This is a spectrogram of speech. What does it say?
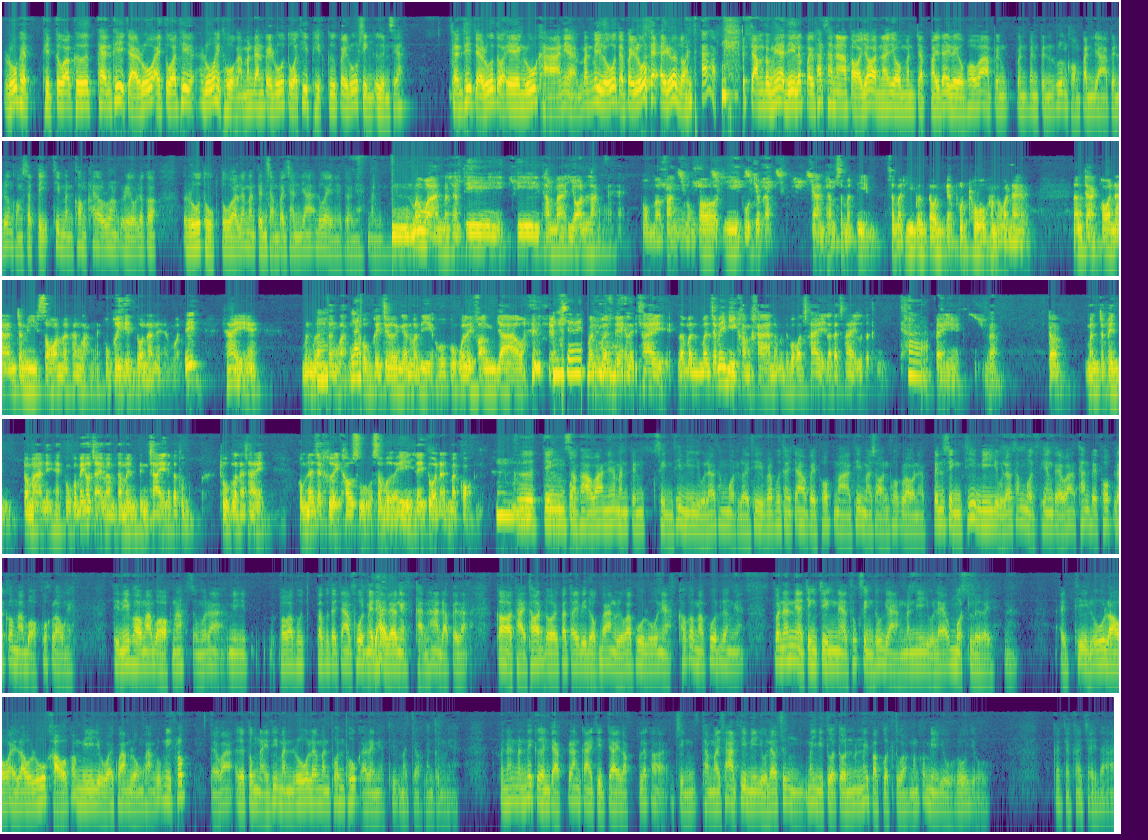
รู้ผิดผิดตัวคือแทนที่จะรู้ไอ้ตัวที่รู้ให้ถูกอะมันดันไปรู้ตัวที่ผิดคือไปรู้สิ่งอื่นเสีย แทนที่จะรู้ตัวเองรู้ขาเนี่ย มันไม่รู้แต่ไปรู้แต่ไอ้เรื่องหน่อยทากจำตรงนี้ดีแล้วไปพัฒนาต่อยอดนะโยมมันจะไปได้เร็ว เพราะว่าเป็นเป็นเป็นเป็นเรื่องของปัญญาเป็นเรื่องของสติที่มันคล่องแคล่วรวดเร็ว แล้วก็รู้ถูกตัวแล้วมันเป็นสัมปชัญญะด้วยเนี่ยตัวเนี้ยมันเมื่อวานมันครับที่ที่ธรรมะย้อนหลังนะฮะผมมาฟังหลวงพ่อที่พูดเกี่ยวกับการทำสมาธิสมาธิเบื้องต้นกับพุทโธคำภาวนา หลังจากภาวนามันจะมีซ้อนมาข้างหลังนะผมเคยเห็นตัวนั้นนะครับว่าเอ๊ะ ใช่เอ๊ะมันเหมือนข้างหลังแล้วผมเคยเจออย่างนั้นพอดี โอ้ผมก็เลยฟังยาว ใช่ไหมมันเหมือนเด้เลยใช่ แล้วมันมันจะไม่มีคำค้านอะมันจะบอกว่าใช่แล้วก็ใช่แล้วก็ถูกค่ะไปแบบก็มันจะเป็นประมาณนี้ฮะ ผมก็ไม่เข้าใจว่าทำไมมันถึงใช่แล้วก็ถูกถูกแล้วก็ใช่ ผมน่าจะเคยเข้าสู่เสวยในตัวนั้นมาก่อนอืม คือจริงสภาวะนี้มันเป็นสิ่งที่มีอยู่แล้วทั้งหมดเลยที่พระพุทธเจ้าไปพบมาที่มาสอนพวกเราเนี่ยเป็นสิ่งที่มีอยู่แล้วทั้งหมด เพียงแต่ว่าท่านไปพบแล้วก็มาบอกพวกเราไงทีนี้พอมาบอกนะสมมติว่ามีเพราะว่าพระพุทธเจ้าพูดไม่ได้แล้วไงขันห้าดับไปแล้ว ก็ถ่ายทอดโดยพระไตรปิฎกบ้างหรือว่าผู้รู้เนี่ยเขาก็มาพูดเรื่องเนี้ยเพราะฉะนั้นเนี่ยจริงๆเนี่ยทุกสิ่งทุกอย่างมันมีอยู่แล้วหมดเลยนะไอ้ที่รู้เราไอ้เรารู้เขาก็มีอยู่ไอ้ความหลงความรู้มีครบ แต่ว่าเออตรงไหนที่มันรู้แล้วมันพ้นทุกข์อะไรเนี่ยที่มาเจาะกันตรงเนี้ยเพราะฉะนั้นมันไม่เกินจากร่างกายจิตใจหรอก แล้วก็สิ่งธรรมชาติที่มีอยู่แล้ว ซึ่งไม่มีตัวตนมันไม่ปรากฏตัว มันก็มีอยู่รู้อยู่ ก็จะเข้าใจได้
